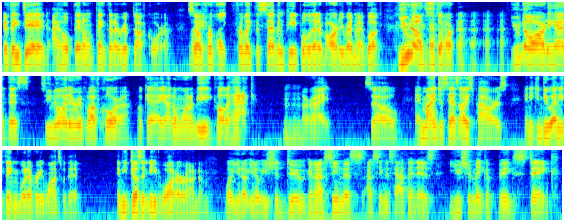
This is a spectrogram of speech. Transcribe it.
if they did, I hope they don't think that I ripped off Korra. So Right. for like for like the seven people that have already read my book, you know the story. you know I already had this, so you know I didn't rip off Korra. Okay, I don't want to be called a hack. Mhm. All right. So and mine just has ice powers, and he can do anything, whatever he wants with it. and he doesn't need water around him. Well, you know, you know what you should do, and I've seen this. I've seen this happen. Is you should make a big stink.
